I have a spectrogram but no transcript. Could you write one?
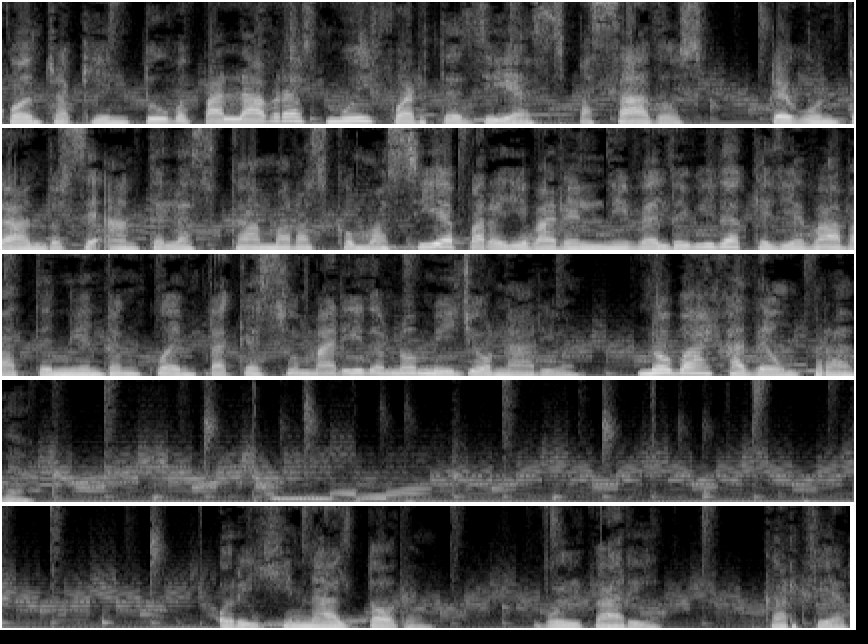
contra quien tuvo palabras muy fuertes días pasados, preguntándose ante las cámaras cómo hacía para llevar el nivel de vida que llevaba teniendo en cuenta que su marido no millonario, no baja de un Prada. Original todo. Bulgari. Cartier.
